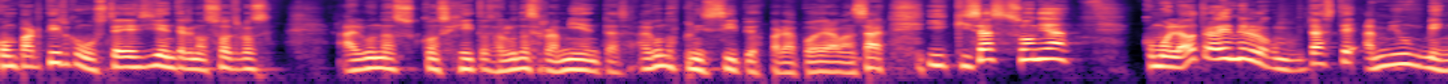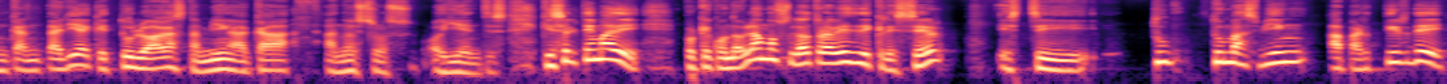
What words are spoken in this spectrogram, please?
compartir con ustedes y entre nosotros algunos consejitos, algunas herramientas, algunos principios para poder avanzar. Y quizás, Sonia, como la otra vez me lo comentaste, a mí me encantaría que tú lo hagas también acá a nuestros oyentes, que es el tema de, porque cuando hablamos la otra vez de crecer, este, tú, tú más bien a partir de,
